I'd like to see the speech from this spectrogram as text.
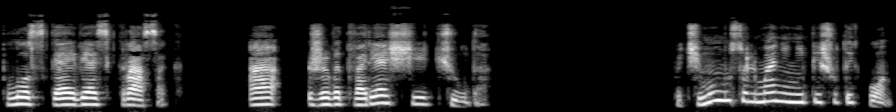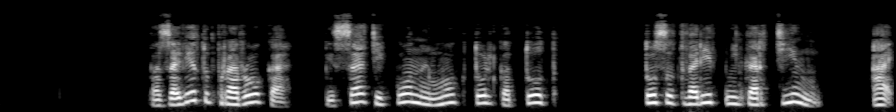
плоская вязь красок, а животворящее чудо. Почему мусульмане не пишут икон? По завету пророка писать иконы мог только тот, кто сотворит не картину, а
